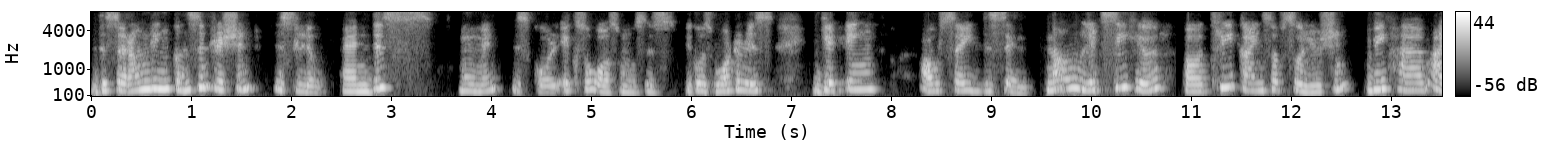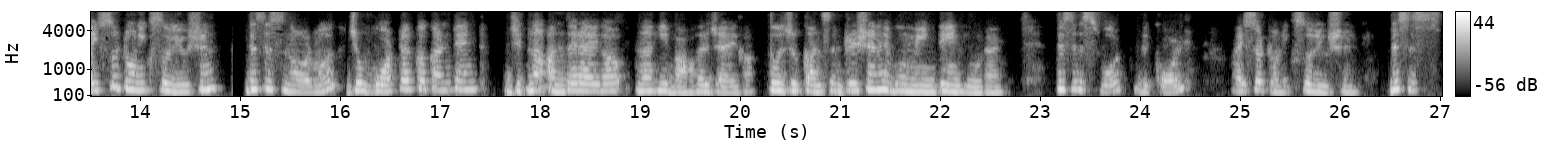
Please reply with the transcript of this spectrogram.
the surrounding concentration is low. And this movement is called exoosmosis because water is getting outside the cell. Now let's see here uh, three kinds of solution. We have isotonic solution. This is normal. जो water का content जितना अंदर आएगा उतना ही बाहर जाएगा तो जो concentration है वो maintain हो रहा है This is what we call isotonic solution. This is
